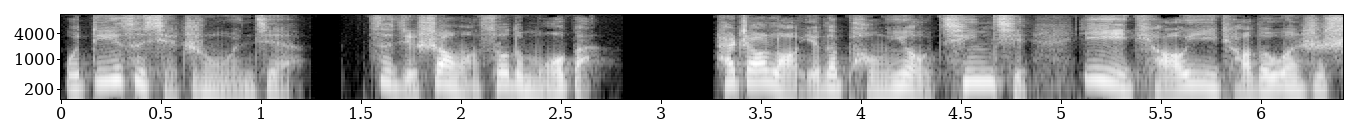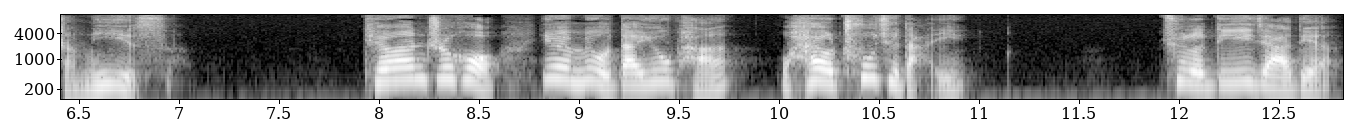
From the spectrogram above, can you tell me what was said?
我第一次写这种文件，自己上网搜的模板，还找老爷的朋友亲戚一条一条的问是什么意思。填完之后，因为没有带 U 盘，我还要出去打印。去了第一家店，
